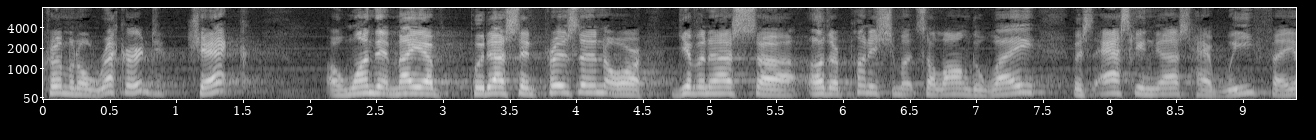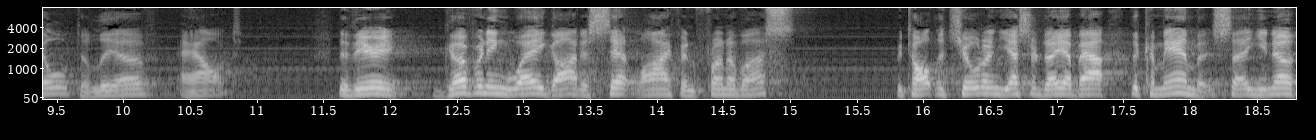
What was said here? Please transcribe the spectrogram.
criminal record check or one that may have put us in prison or given us uh, other punishments along the way, but asking us, have we failed to live out the very governing way God has set life in front of us? We taught the children yesterday about the commandments, saying, you know,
